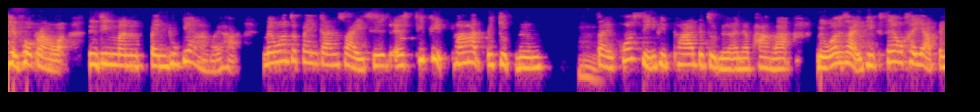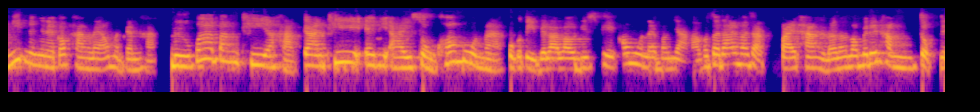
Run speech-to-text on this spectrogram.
ให้พวกเราอะจริง ๆ มันเป็นทุกอย่างเลยค่ะ ไม่ว่าจะเป็นการใส่ CSS ที่ผิดพลาดไปจุดนึง ใส่ขั้วสีผิดพลาดไปจุดหนึ่งอันนี้พังละ หรือว่าใส่พิกเซลขยับไปนิดนึงอันนี้ก็พังแล้วเหมือนกันค่ะ หรือว่าบางทีอะค่ะ การที่ API ส่งข้อมูลมา ปกติเวลาเราดิสเพย์ข้อมูลอะไรบางอย่าง เราก็จะได้มาจากปลายทางอยู่แล้วเราไม่ได้ทำจบใน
